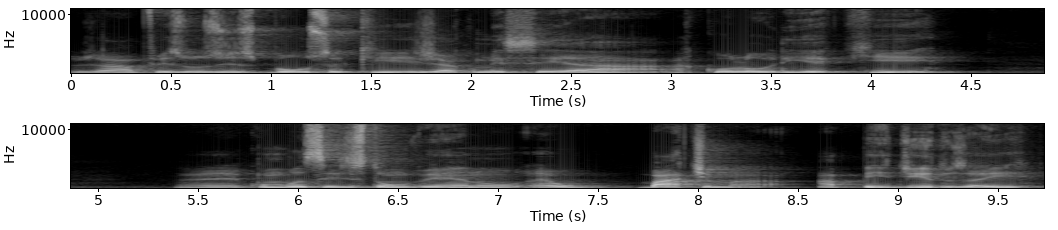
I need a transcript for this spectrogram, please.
já fiz os esboços aqui, já comecei a, a colorir aqui. É, como vocês estão vendo, é o Batman a pedidos aí,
